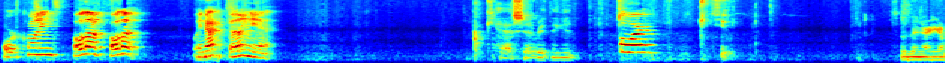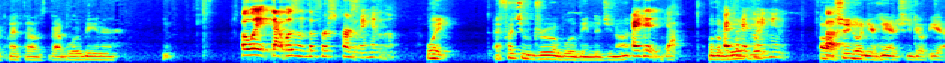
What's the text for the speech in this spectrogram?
four coins. Hold up, hold up. We're not done yet. Cash everything in. Four, two. So then are you gonna plant those that blue bean or? Oh wait, that wasn't the first card in my hand though. Wait, I thought you drew a blue bean. Did you not? I did, yeah. Well, the I blue. put it in my hand. Oh, Uh, it shouldn't go in your hand. It should go. Yeah.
